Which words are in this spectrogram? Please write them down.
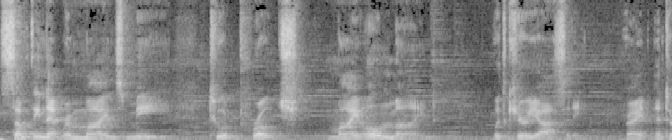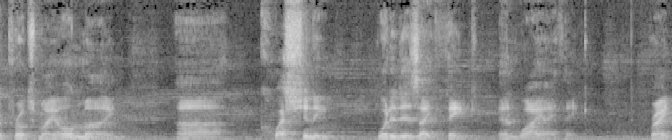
something that reminds me to approach my own mind with curiosity right? And to approach my own mind, uh, questioning what it is I think and why I think, right?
